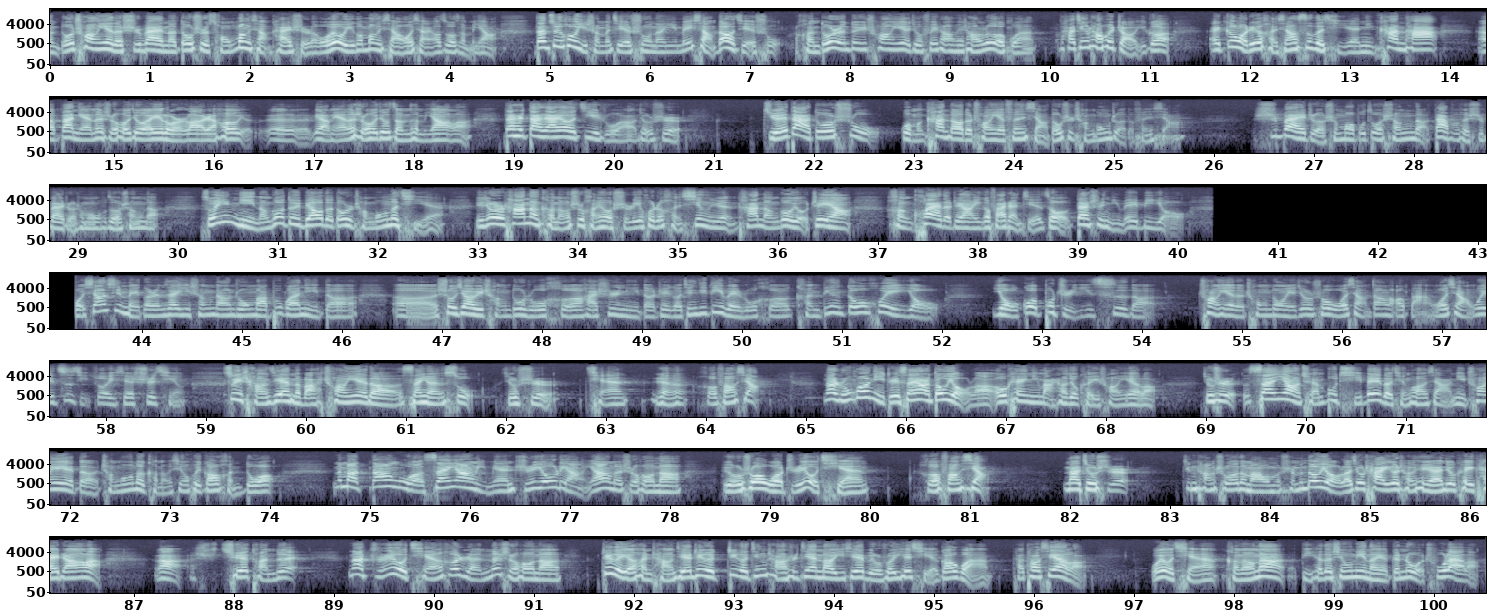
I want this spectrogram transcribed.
很多创业的失败呢，都是从梦想开始的。我有一个梦想，我想要做怎么样，但最后以什么结束呢？以没想到结束。很多人对于创业就非常非常乐观，他经常会找一个，哎，跟我这个很相似的企业。你看他，呃，半年的时候就 A 轮了，然后呃，两年的时候就怎么怎么样了。但是大家要记住啊，就是绝大多数我们看到的创业分享都是成功者的分享。失败者是默不作声的，大部分失败者是默不作声的，所以你能够对标的都是成功的企业，也就是他呢可能是很有实力或者很幸运，他能够有这样很快的这样一个发展节奏，但是你未必有。我相信每个人在一生当中吧，不管你的呃受教育程度如何，还是你的这个经济地位如何，肯定都会有有过不止一次的。创业的冲动，也就是说，我想当老板，我想为自己做一些事情。最常见的吧，创业的三元素就是钱、人和方向。那如果你这三样都有了，OK，你马上就可以创业了。就是三样全部齐备的情况下，你创业的成功的可能性会高很多。那么，当我三样里面只有两样的时候呢？比如说，我只有钱和方向，那就是。经常说的嘛，我们什么都有了，就差一个程序员就可以开张了，啊，缺团队。那只有钱和人的时候呢，这个也很常见。这个这个经常是见到一些，比如说一些企业高管，他套现了，我有钱，可能呢底下的兄弟呢也跟着我出来了，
